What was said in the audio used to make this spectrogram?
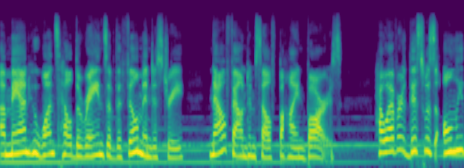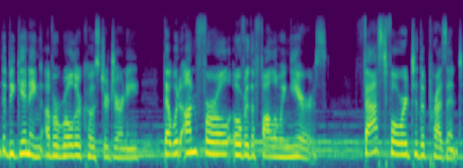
A man who once held the reins of the film industry now found himself behind bars. However, this was only the beginning of a roller coaster journey that would unfurl over the following years. Fast forward to the present,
